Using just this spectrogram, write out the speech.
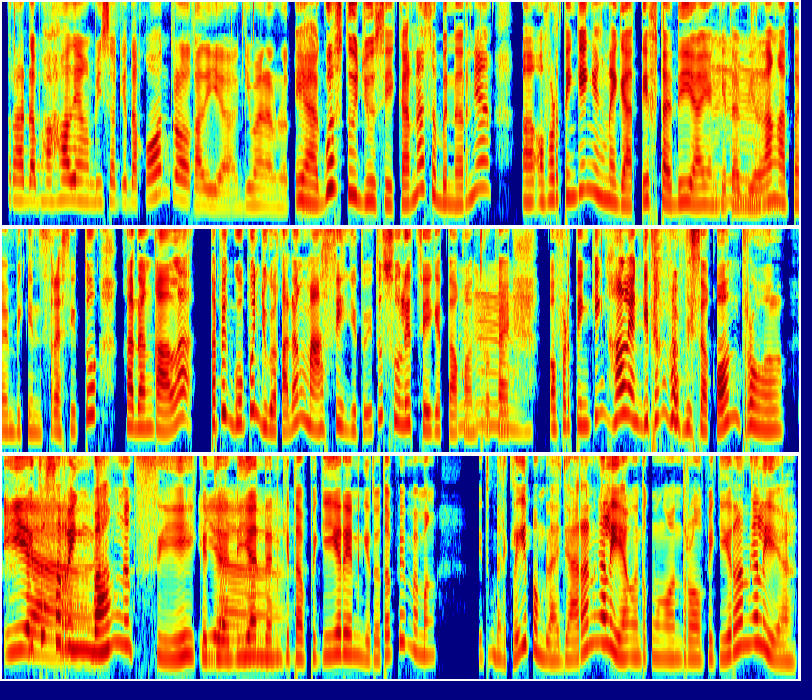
terhadap hal-hal yang bisa kita kontrol kali ya. Gimana menurut? Iya, gue setuju sih karena sebenarnya uh, overthinking yang negatif tadi ya yang kita Mm-mm. bilang atau yang bikin stres itu kadang-kala tapi gue pun juga kadang masih gitu itu sulit sih kita kontrol kayak Mm-mm. overthinking hal yang kita nggak bisa kontrol Iya. itu sering banget sih kejadian Iya. dan kita pikirin gitu tapi memang itu balik lagi pembelajaran kali ya untuk mengontrol pikiran kali ya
